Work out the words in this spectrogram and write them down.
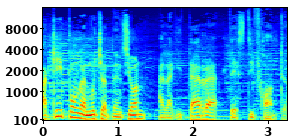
Aquí pongan mucha atención a la guitarra de Steve Hunter.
